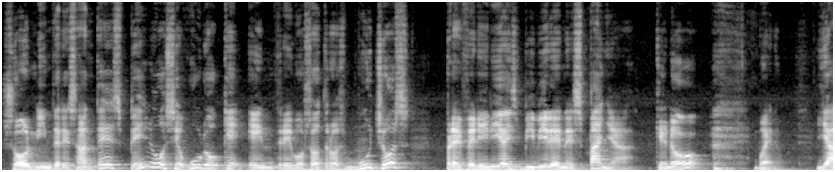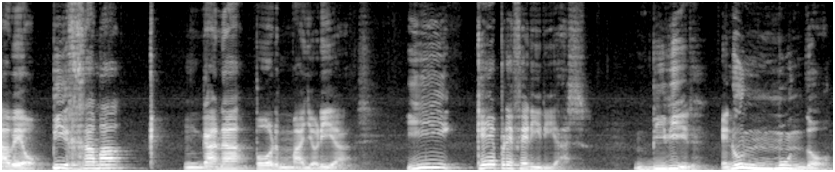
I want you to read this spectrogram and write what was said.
son interesantes, pero seguro que entre vosotros muchos preferiríais vivir en España, ¿que no? Bueno, ya veo, pijama gana por mayoría. ¿Y qué preferirías? ¿Vivir en un mundo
